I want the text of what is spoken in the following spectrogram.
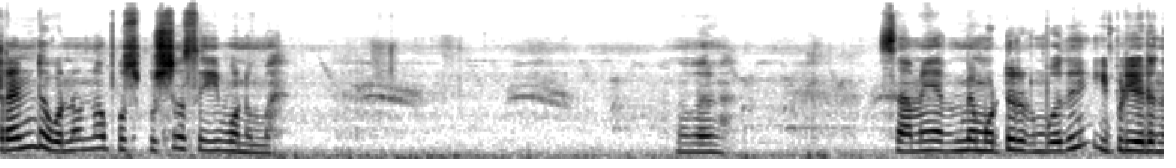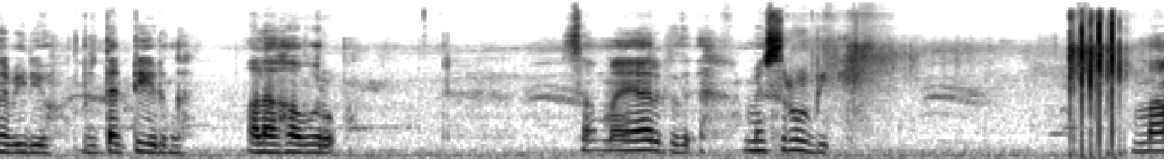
ட்ரெண்டு ஒன்று ஒன்றா புஷ் புஷ்ஷாக செய்வோம் நம்ம. இங்க பாருங்க. செமையாக இனிமே மொட்டு இருக்கும்போது இப்படி எடுங்க வீடியோ இப்படி தட்டி எடுங்க. அழகாக வரும். செம்மையாக இருக்குது. மிஸ் ரூபி மா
